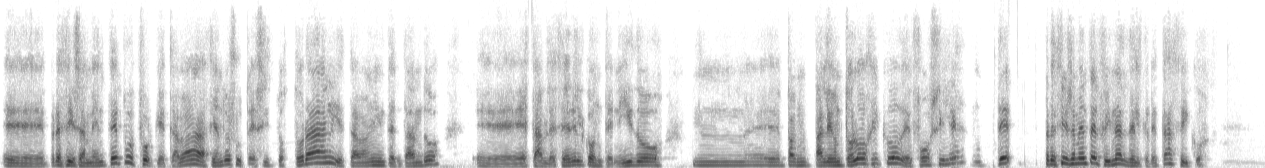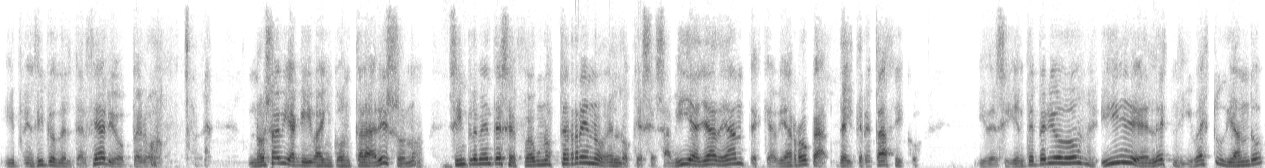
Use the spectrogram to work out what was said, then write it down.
eh, precisamente pues porque estaba haciendo su tesis doctoral y estaban intentando eh, establecer el contenido mm, paleontológico de fósiles de precisamente el final del Cretácico y principios del terciario, pero no sabía que iba a encontrar eso, ¿no? Simplemente se fue a unos terrenos en los que se sabía ya de antes que había roca del Cretácico y del siguiente periodo, y él iba estudiando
